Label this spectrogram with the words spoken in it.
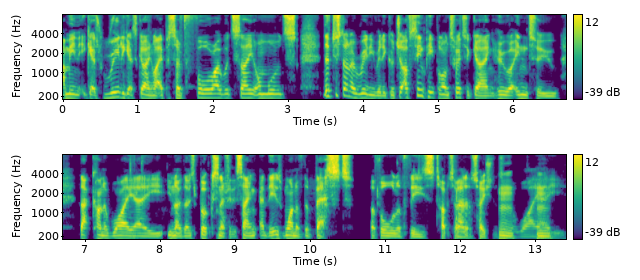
I mean, it gets really gets going. Like episode four, I would say onwards. They've just done a really, really good job. I've seen people on Twitter going who are into that kind of YA, you know, those books and everything, saying it is one of the best of all of these types of adaptations of hmm. a YA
